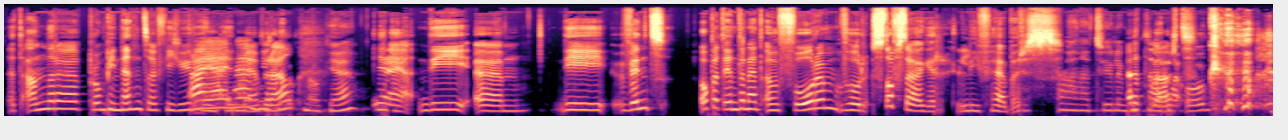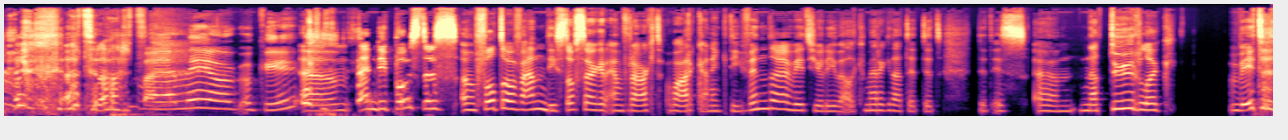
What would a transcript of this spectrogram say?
het andere prominente figuur ah in, ja, in ja, mijn er verhaal, ook nog, ja? Ja, ja. Die, ehm, die vindt op het internet een forum voor stofzuigerliefhebbers. Ah, natuurlijk. Uiteraard. ook. Uiteraard. maar alleen ook, oké. Ehm, en die post dus een foto van die stofzuiger en vraagt waar kan ik die vinden? Weten jullie welk merk dat dit, dit, dit is? Ehm, natuurlijk weten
